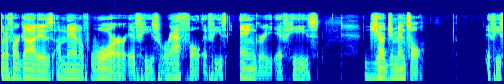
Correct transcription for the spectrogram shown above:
But if our God is a man of war, if he's wrathful, if he's angry, if he's judgmental, if he's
